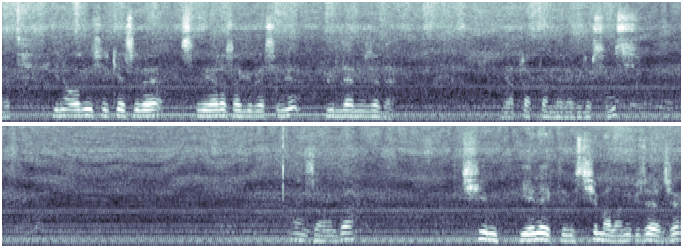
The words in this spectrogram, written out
Evet yine odun sirkesi ve sıvı yarasa gübresini güllerinize de yapraktan verebilirsiniz. Aynı zamanda çim, yeni ektiğimiz çim alanı güzelce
